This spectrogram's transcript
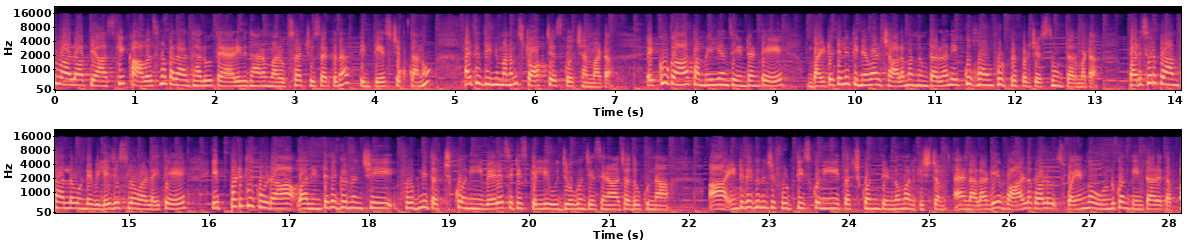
సర్పివాలా ప్యాస్కి కావలసిన పదార్థాలు తయారీ విధానం మరొకసారి చూసారు కదా? దీని టేస్ట్ చెప్తాను. అయితే దీన్ని మనం స్టాక్ చేసుకోవచ్చు అనమాట ఎక్కువగా తమిళియన్స్ ఏంటంటే బయటకు వెళ్ళి తినేవాళ్ళు చాలామంది ఉంటారు కానీ ఎక్కువ హోమ్ ఫుడ్ ప్రిఫర్ చేస్తూ ఉంటారు అనమాట పరిసర ప్రాంతాల్లో ఉండే విలేజెస్లో వాళ్ళైతే ఇప్పటికీ కూడా వాళ్ళ ఇంటి దగ్గర నుంచి ఫుడ్ని తెచ్చుకొని వేరే సిటీస్కి వెళ్ళి ఉద్యోగం చేసినా చదువుకున్న ఆ ఇంటి దగ్గర నుంచి ఫుడ్ తీసుకొని తెచ్చుకొని తినడం వాళ్ళకి ఇష్టం. అండ్ అలాగే వాళ్ళకు వాళ్ళు స్వయంగా వండుకొని తింటారే తప్ప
